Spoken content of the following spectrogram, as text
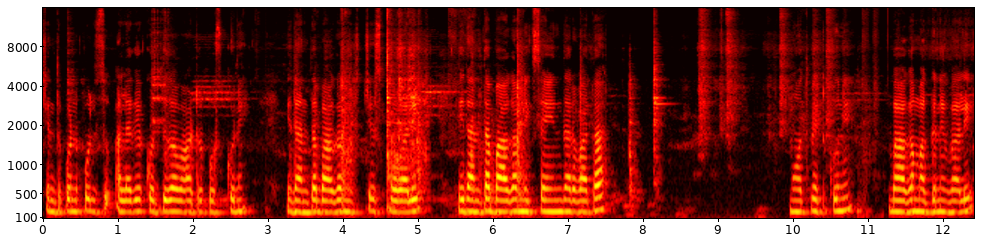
చింతపండు పులుసు అలాగే కొద్దిగా వాటర్ పోసుకొని ఇదంతా బాగా మిక్స్ చేసుకోవాలి. ఇదంతా బాగా మిక్స్ అయిన తర్వాత మూత పెట్టుకుని బాగా మగ్గనివ్వాలి.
